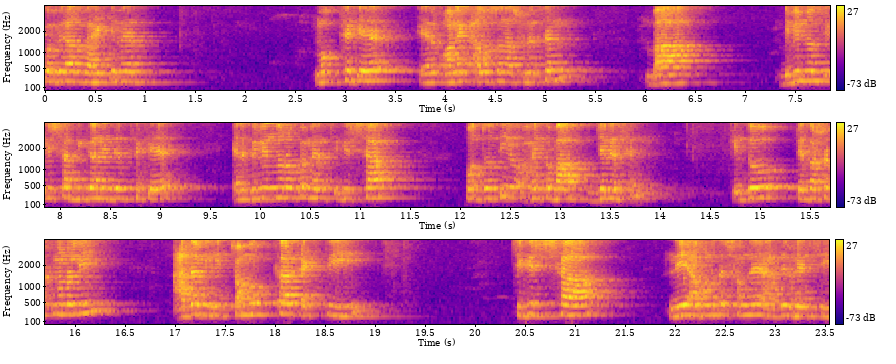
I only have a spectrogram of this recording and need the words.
কবিরাজ বা হাকিমের মুখ থেকে এর অনেক আলোচনা শুনেছেন বা বিভিন্ন চিকিৎসা বিজ্ঞানীদের থেকে এর বিভিন্ন রকমের চিকিৎসা পদ্ধতি হয়তোবা জেনেছেন। কিন্তু দর্শক মণ্ডলী, আজ আমি চমৎকার একটি চিকিৎসা নিয়ে আপনাদের সামনে হাজির হয়েছি।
